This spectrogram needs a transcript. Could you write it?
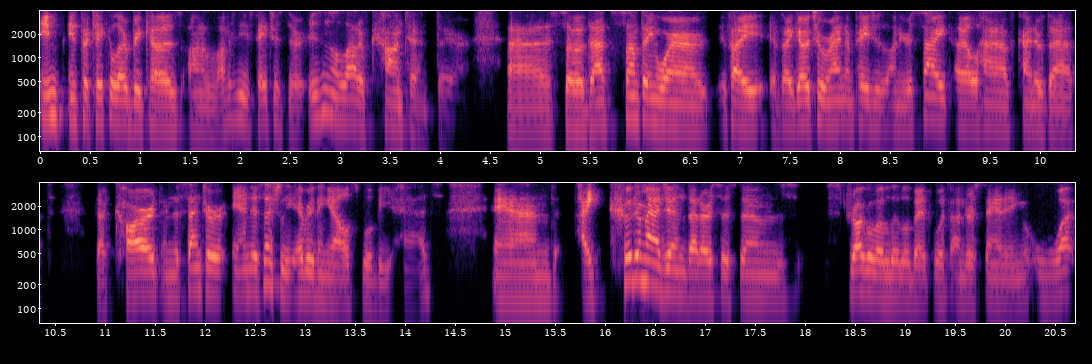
in, in particular, because on a lot of these pages, there isn't a lot of content there. Uh, so that's something where if I if I go to random pages on your site, I'll have kind of that that card in the center, and essentially everything else will be ads. And I could imagine that our systems struggle a little bit with understanding what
